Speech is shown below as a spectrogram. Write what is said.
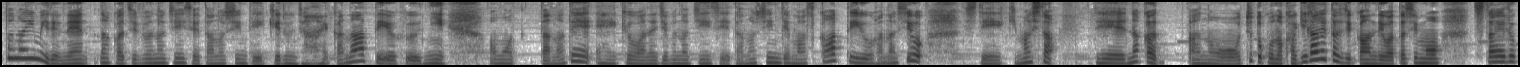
当の意味でねなんか自分の人生楽しんでいけるんじゃないかなっていう風に思ったので、えー、今日はね自分の人生楽しんでますかっていう話をしてきました。でなんかあの、ちょっとこの限られた時間で私も伝える、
